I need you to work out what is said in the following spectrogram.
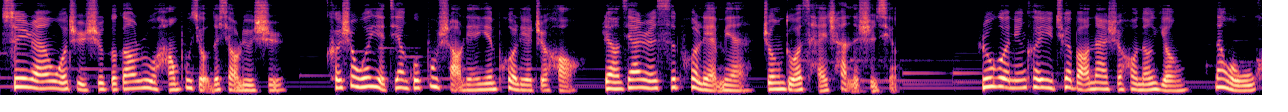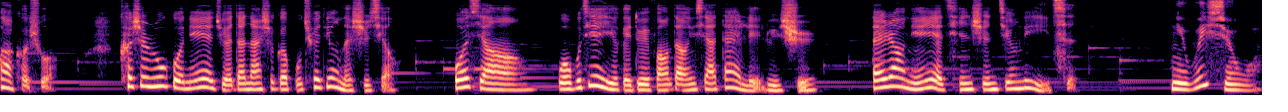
虽然我只是个刚入行不久的小律师，可是我也见过不少联姻破裂之后，两家人撕破脸面争夺财产的事情。如果您可以确保那时候能赢，那我无话可说。可是如果您也觉得那是个不确定的事情，我想我不介意给对方当一下代理律师，来让您也亲身经历一次。你威胁我？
